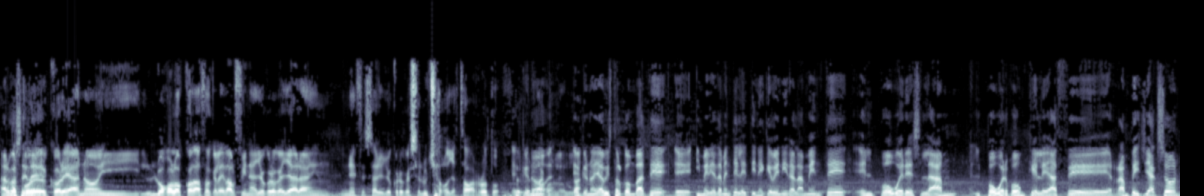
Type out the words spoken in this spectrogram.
Algo al poder coreano y luego los codazos que le da al final yo creo que ya eran innecesarios. Yo creo que ese luchador ya estaba roto. El que, no, el que no haya visto el combate, eh, inmediatamente le tiene que venir a la mente el Power Slam, el Power Bomb que le hace Rampage Jackson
